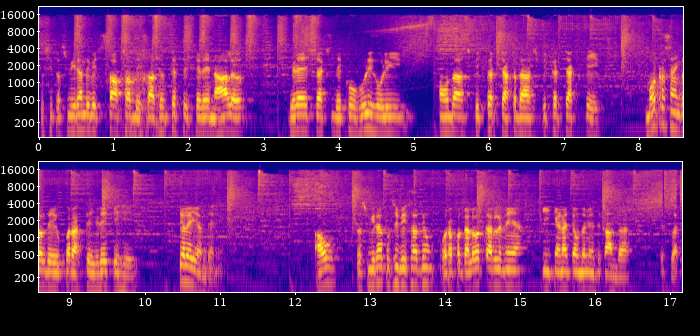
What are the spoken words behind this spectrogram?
ਤੁਸੀਂ ਤਸਵੀਰਾਂ ਦੇ ਵਿੱਚ ਸਾਫ਼-ਸਾਫ਼ ਦੇਖ ਸਕਦੇ ਹੋ ਕਿਸ ਤਰੀਕੇ ਦੇ ਨਾਲ ਜਿਹੜੇ ਸ਼ਖਸ ਦੇਖੋ, ਹੌਲੀ-ਹੌਲੀ ਆਉਂਦਾ, ਸਪੀਕਰ ਚੱਕਦਾ, ਸਪੀਕਰ ਚੱਕ ਕੇ ਮੋਟਰਸਾਈਕਲ ਦੇ ਉੱਪਰ ਰੱਖ ਕੇ ਜਿਹੜੇ ਕਿ ਇਹ ਚਲੇ ਜਾਂਦੇ ਨੇ। ਆਓ, ਤਸਵੀਰਾਂ ਤੁਸੀਂ ਵੇਖ ਸਕਦੇ ਹੋ ਔਰ ਆਪਾਂ ਗੱਲਬਾਤ ਕਰ ਲੈਂਦੇ ਆ ਕੀ ਕਹਿਣਾ ਚਾਹੁੰਦੇ ਨੇ ਦੁਕਾਨਦਾਰ ਇਸ ਬਾਰੇ।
